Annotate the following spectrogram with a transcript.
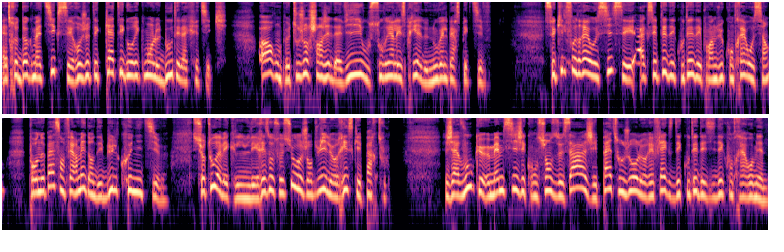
Être dogmatique, c'est rejeter catégoriquement le doute et la critique. Or, on peut toujours changer d'avis ou s'ouvrir l'esprit à de nouvelles perspectives. Ce qu'il faudrait aussi, c'est accepter d'écouter des points de vue contraires aux siens pour ne pas s'enfermer dans des bulles cognitives. Surtout avec les réseaux sociaux aujourd'hui, le risque est partout. J'avoue que même si j'ai conscience de ça, j'ai pas toujours le réflexe d'écouter des idées contraires aux miennes.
